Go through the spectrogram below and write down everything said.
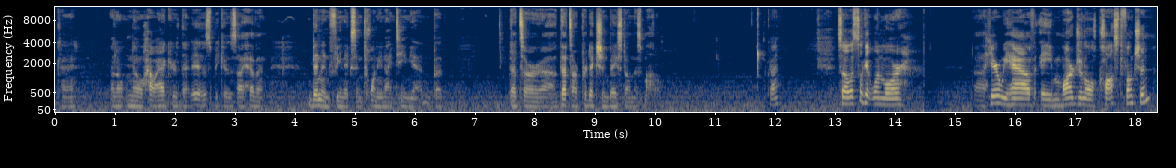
Okay, I don't know how accurate that is because I haven't been in Phoenix in 2019 yet, but that's our uh, that's our prediction based on this model. Okay, so let's look at one more. Uh, here we have a marginal cost function.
